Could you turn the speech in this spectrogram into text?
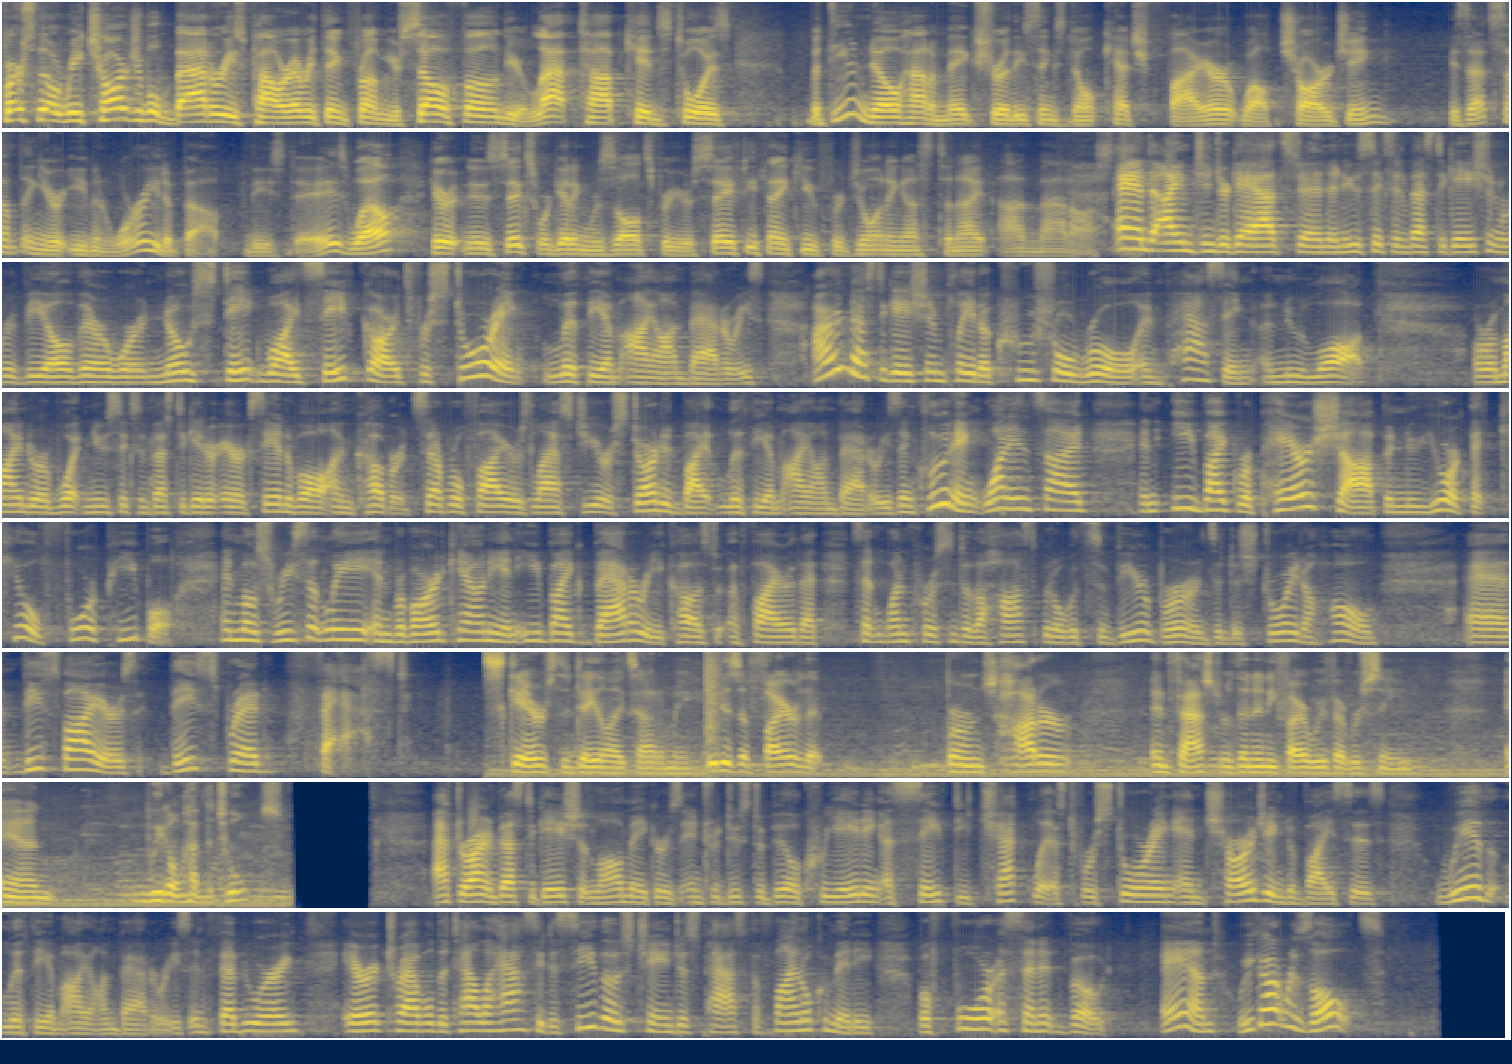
First, though, rechargeable batteries power everything from your cell phone to your laptop, kids' toys. But do you know how to make sure these things don't catch fire while charging? Is that something you're even worried about these days? Well, here at News 6, we're getting results for your safety. Thank you for joining us tonight. I'm Matt Austin. And I'm Ginger Gadsden. A News 6 investigation revealed there were no statewide safeguards for storing lithium ion batteries. Our investigation played a crucial role in passing a new law. A reminder of what News 6 investigator Eric Sandoval uncovered. Several fires last year started by lithium ion batteries, including one inside an e bike repair shop in New York that killed four people. And most recently in Brevard County, an e bike battery caused a fire that sent one person to the hospital with severe burns and destroyed a home. And these fires, they spread fast. Scares the daylights out of me. It is a fire that burns hotter and faster than any fire we've ever seen and we don't have the tools. After our investigation, lawmakers introduced a bill creating a safety checklist for storing and charging devices with lithium ion batteries. In February, Eric traveled to Tallahassee to see those changes pass the final committee before a Senate vote. And we got results.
